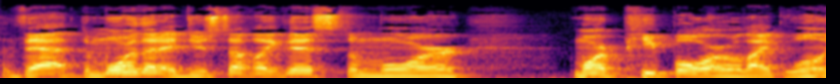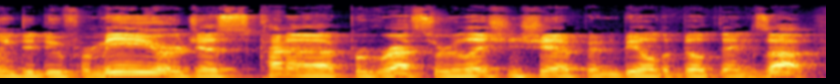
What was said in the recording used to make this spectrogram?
that the more that I do stuff like this, the more more people are like willing to do for me or just kind of progress the relationship and be able to build things up.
